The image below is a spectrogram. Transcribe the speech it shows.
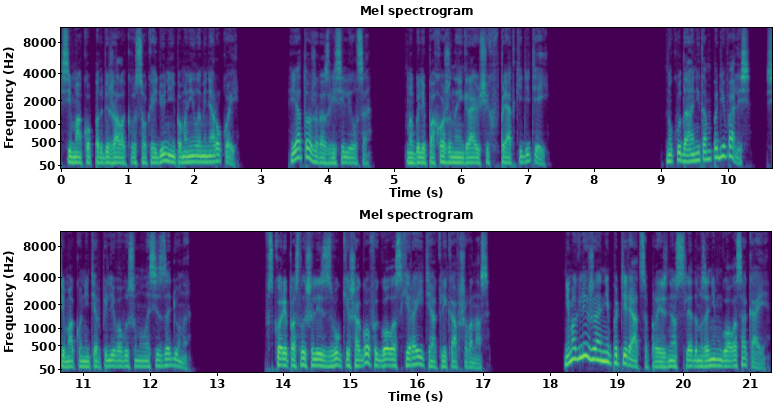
Симако подбежала к высокой дюне и поманила меня рукой. Я тоже развеселился. Мы были похожи на играющих в прятки детей. «Ну куда они там подевались?» Симако нетерпеливо высунулась из-за дюны. Вскоре послышались звуки шагов и голос Хираити, окликавшего нас. «Не могли же они потеряться?» — произнес следом за ним голос Акаи.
